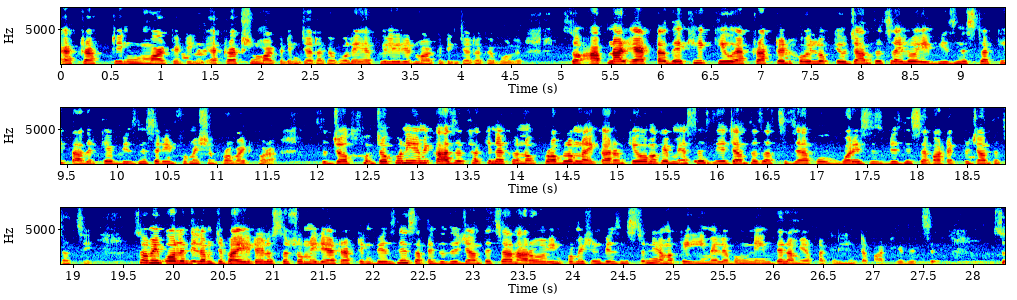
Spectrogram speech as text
attracting marketing, attraction marketing যেটাকে বলে, অ্যাফিলিয়েটেড মার্কেটিং যেটাকে বলে। সো আপনার অ্যাডটা দেখে কেউ অ্যাট্রাক্টেড হইল, কেউ জানতে চাইলো এই বিজনেসটা কি, তাদেরকে বিজনেসের ইনফরমেশন প্রোভাইড করা। যখনই আমি কাজে থাকি না কেন প্রবলেম নাই। কারণ কেউ আমাকে মেসেজ দিয়ে জানতে চাচ্ছে যে, "আপু what is this business about একটু জানতে চাচ্ছি।" সো আমি বলে দিলাম যে, "ভাই এটা হলো সোশ্যাল মিডিয়া অ্যাট্রাক্টিং বিজনেস। আপনি যদি জানতে চান আরও ইনফরমেশন বিজনেসটা নিয়ে আমাকে ইমেল এবং নেম দেন। আমি আপনাকে লিঙ্কটা পাঠিয়ে দিচ্ছি।" সো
